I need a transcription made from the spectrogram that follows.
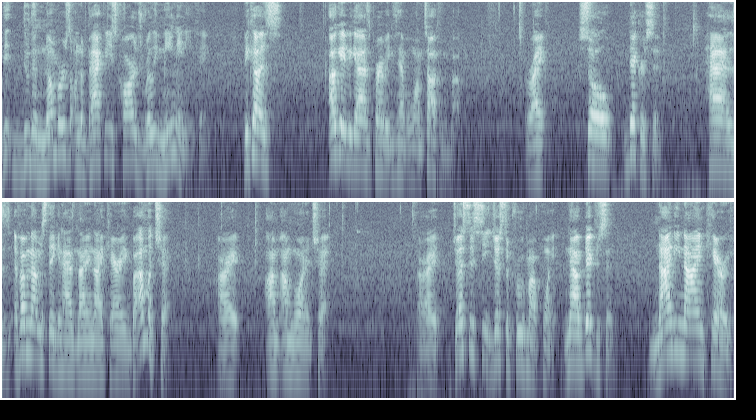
the do the numbers on the back of these cards really mean anything? Because I'll give you guys a perfect example of what I'm talking about. Right? So Dickerson, has, if I'm not mistaken, has 99 carrying, but I'm going to check. All right. I'm, I'm going to check. All right. Just to see, just to prove my point. Now, Dickerson, 99 carrying.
